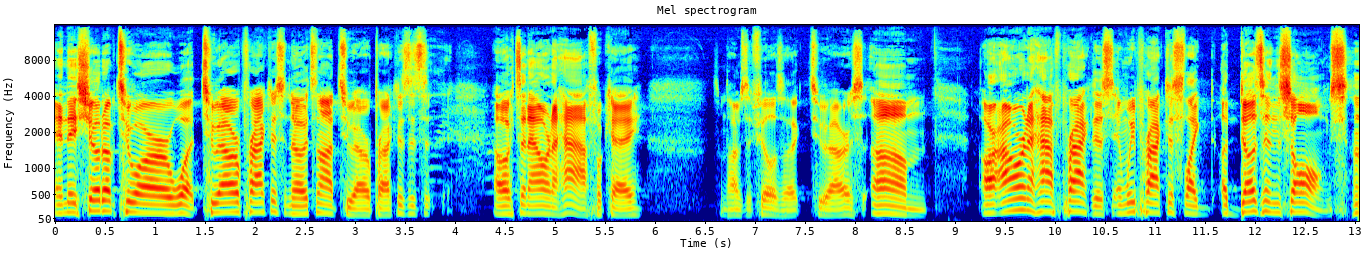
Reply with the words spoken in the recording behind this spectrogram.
and they showed up to our what two hour practice? No it's not two hour practice. It's oh it's an hour and a half okay. Sometimes it feels like two hours. Um, our hour and a half practice and we practiced like a dozen songs.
